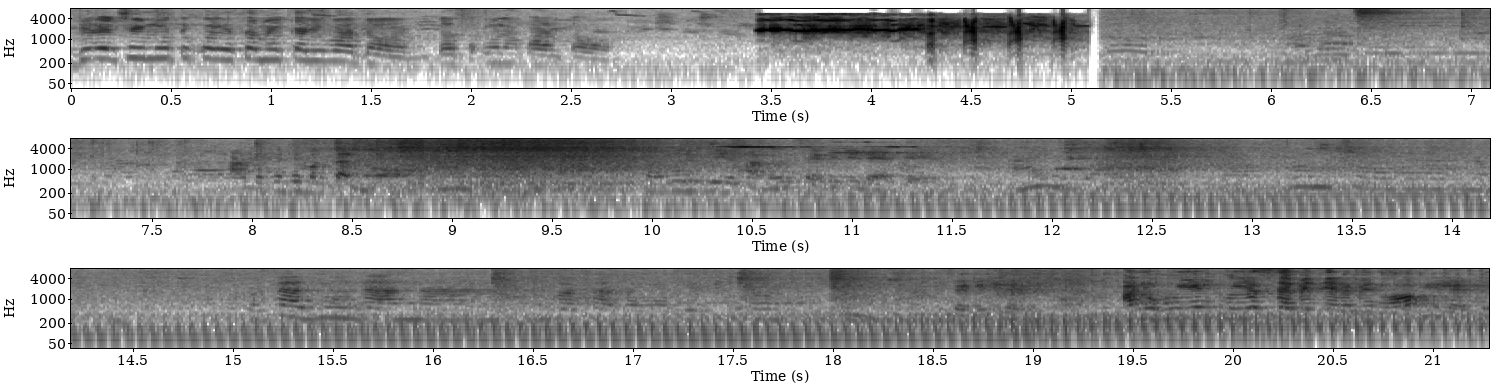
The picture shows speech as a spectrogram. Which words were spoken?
Diretso mo to kuya sa may kaliwa doon. Tapos unang kanto. Ako kasi magtanong. Saan po dito yung ano, 7-Eleven? Doon siya, ano, basta doon daan na basada niya dito. 7-Eleven po. Ano po yun kuya? 7-Eleven ho? 7-Eleven.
